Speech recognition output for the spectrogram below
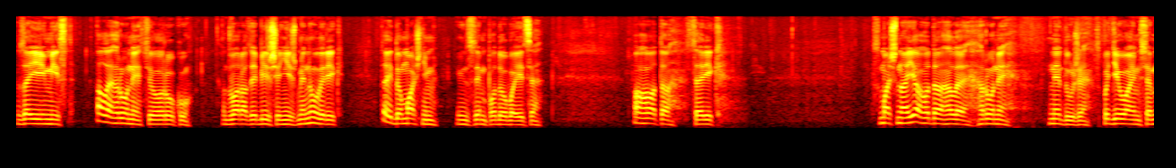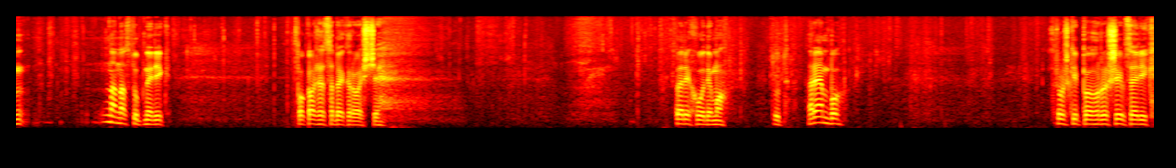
за її міст, але грони цього року в два рази більше, ніж минулий рік. Та й домашнім він цим подобається. Агата це рік. Смачна ягода, але грони не дуже. Сподіваємося, на наступний рік покаже себе краще. Переходимо. Тут Рембо. Трошки погрошив цей рік.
